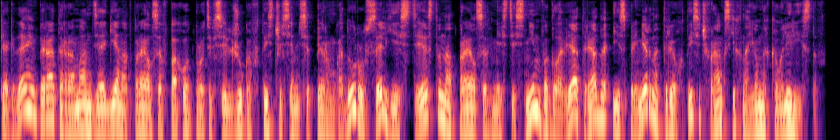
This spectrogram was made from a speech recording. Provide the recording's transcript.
Когда император Роман Диоген отправился в поход против сельджуков в 1071 году, Руссель, естественно, отправился вместе с ним во главе отряда из примерно 3000 франкских наемных кавалеристов.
